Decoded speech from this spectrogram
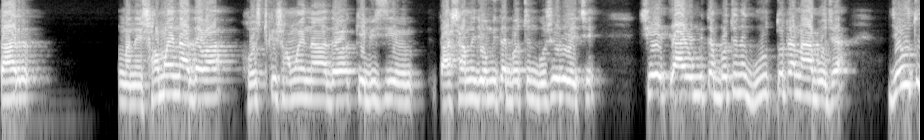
তার মানে সময় না দেওয়া হোস্টকে সময় না দেওয়া কেবিসি তার সামনে যে অমিতাভ বচ্চন বসে রয়েছে, সে তার অমিতাভ বচ্চনের গুরুত্বটা না বোঝা যেহেতু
